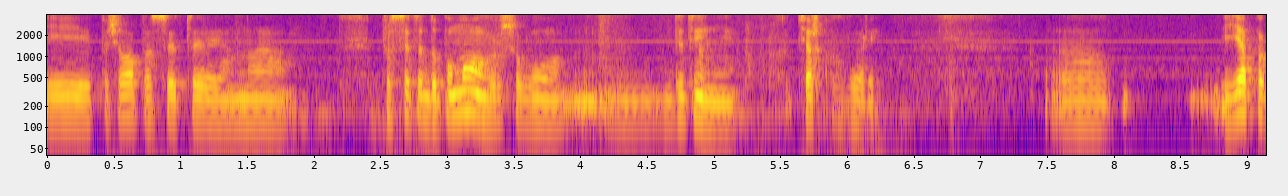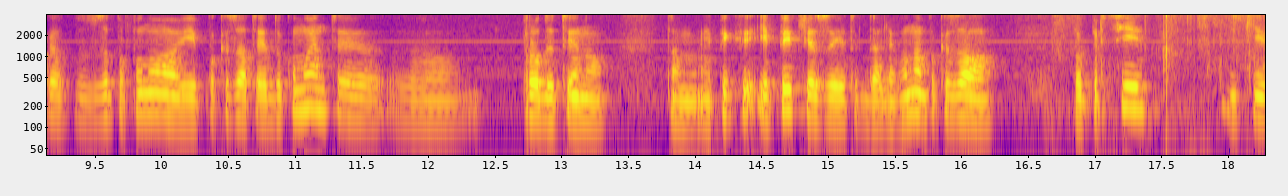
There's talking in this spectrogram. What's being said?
і почала просити на просити допомогу грошову дитині тяжко хворій. Е, Я запропонував їй показати документи е, про дитину, там епік- епікрізи і так далі. Вона показала папірці, які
